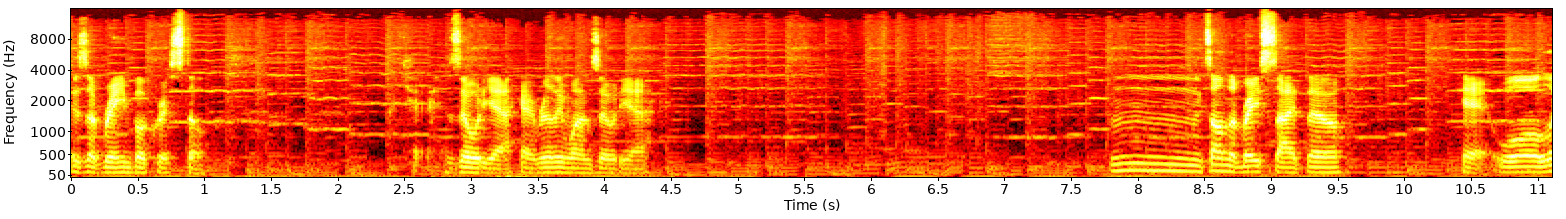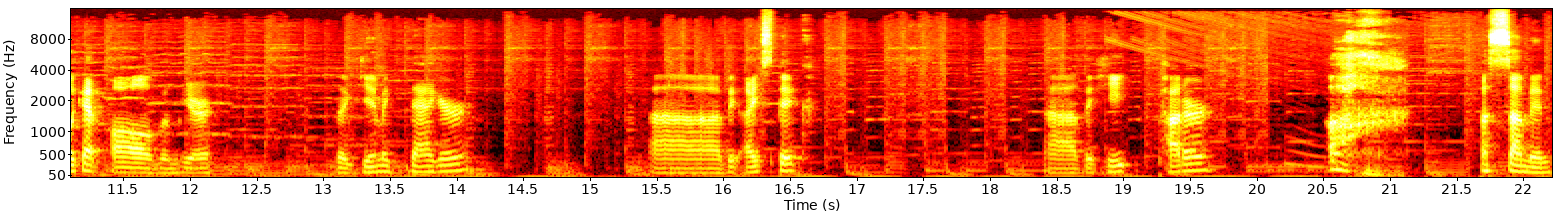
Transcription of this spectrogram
is a rainbow crystal. Okay, Zodiac. I really want Zodiac. Mmm, it's on the race side though. Okay, we'll look at all of them here. The Gimmick Dagger. Uh, the Ice Pick. Uh, the Heat Putter. Ugh, a Summon.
